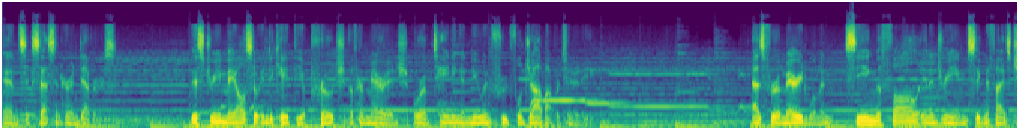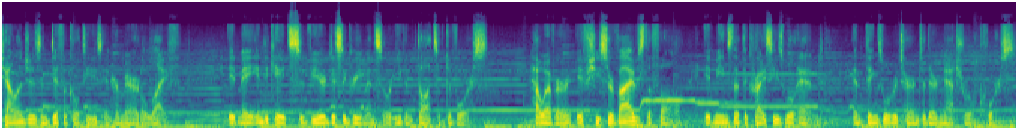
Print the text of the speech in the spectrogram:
and success in her endeavors. This dream may also indicate the approach of her marriage or obtaining a new and fruitful job opportunity. As for a married woman, seeing the fall in a dream signifies challenges and difficulties in her marital life. It may indicate severe disagreements or even thoughts of divorce. However, if she survives the fall, it means that the crises will end and things will return to their natural course.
